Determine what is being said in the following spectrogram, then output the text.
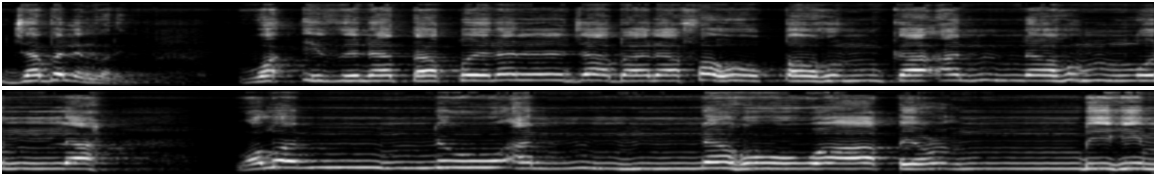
ജബൽ എന്ന് പറയും وَإِذْ نَتَقْنَا الْجَبَلَ فَوْقَهُمْ كَأَنَّهُمْ ظُلَّةٌ وظنوا أنه واقع بهم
